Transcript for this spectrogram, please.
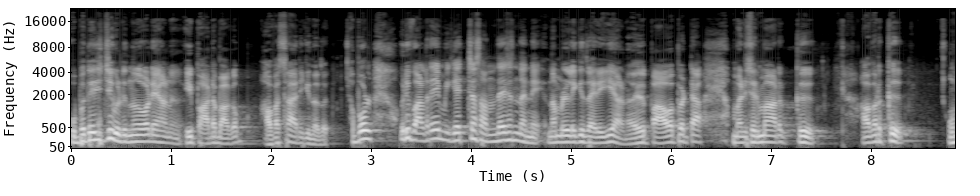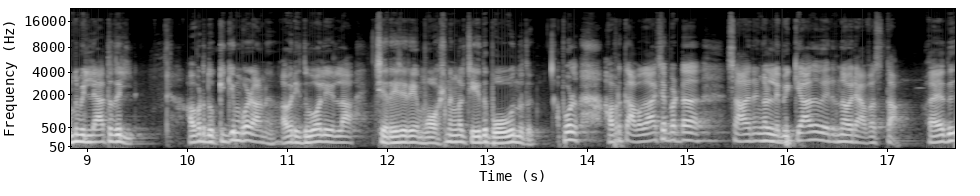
ഉപദേശിച്ച് വിടുന്നതോടെയാണ് ഈ പാഠഭാഗം അവസാനിക്കുന്നത്. അപ്പോൾ ഒരു വളരെ മികച്ച സന്ദേശം തന്നെ നമ്മളിലേക്ക് തരികയാണ്. അതായത് പാവപ്പെട്ട മനുഷ്യന്മാർക്ക് അവർക്ക് ഒന്നുമില്ലാത്തതിൽ അവർ ദുഃഖിക്കുമ്പോഴാണ് അവർ ഇതുപോലെയുള്ള ചെറിയ ചെറിയ മോഷണങ്ങൾ ചെയ്തു പോകുന്നത്. അപ്പോൾ അവർക്ക് അവകാശപ്പെട്ട സാധനങ്ങൾ ലഭിക്കാതെ വരുന്ന ഒരവസ്ഥ അതായത്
